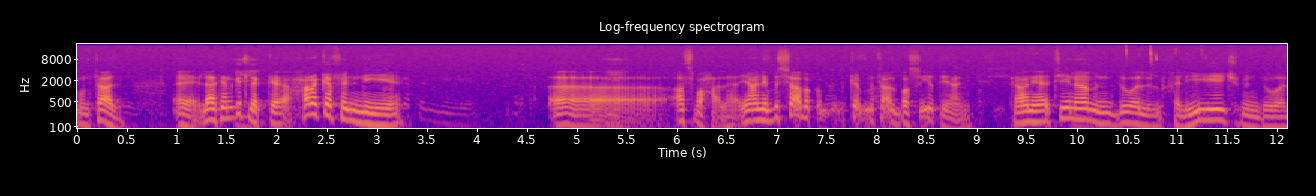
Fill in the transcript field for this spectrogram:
ممتازة إيه، لكن قلت لك حركة فنية. آه، أصبح لها يعني بالسابق كمثال بسيط يعني كان يأتينا من دول الخليج من دول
